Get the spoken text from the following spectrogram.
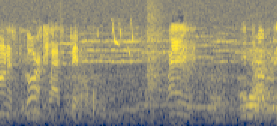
Honest lower class people. Well,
